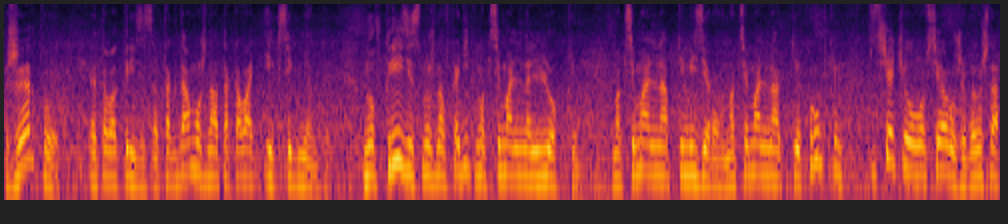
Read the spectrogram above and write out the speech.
жертвы этого кризиса, тогда можно атаковать их сегменты. Но в кризис нужно входить максимально легким, максимально оптимизированным, максимально хрупким, встречать его во все оружие, потому что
